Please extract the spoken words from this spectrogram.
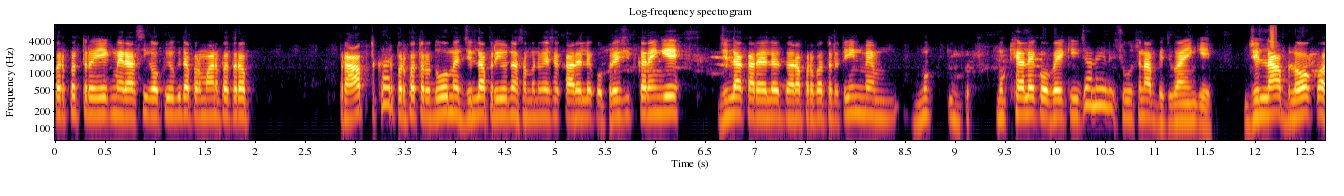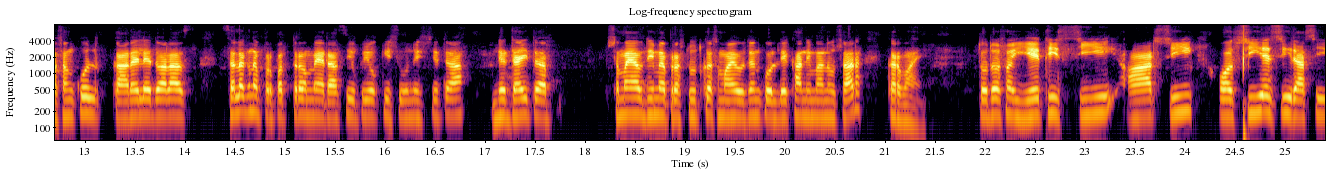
प्रपत्र एक में राशि का उपयोगिता प्रमाण पत्र प्राप्त कर प्रपत्र दो में जिला परियोजना समन्वय कार्यालय को प्रेषित करेंगे। जिला कार्यालय द्वारा प्रपत्र तीन में मुख्यालय को वह की जाने सूचना भिजवाएँगे। जिला ब्लॉक और संकुल कार्यालय द्वारा संलग्न प्रपत्र में राशि उपयोग की सुनिश्चितता निर्धारित समय अवधि में प्रस्तुत कर समायोजन को लेखा नियमानुसार करवाएँ। तो दोस्तों, ये थी सी आर सी और सी एस सी राशि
